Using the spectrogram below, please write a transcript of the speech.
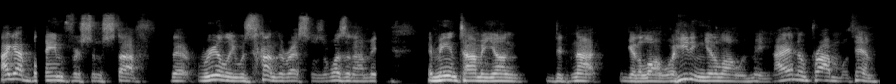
I got blamed for some stuff that really was on the wrestlers. It wasn't on me. And me and Tommy Young did not get along. Well, he didn't get along with me. I had no problem with him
